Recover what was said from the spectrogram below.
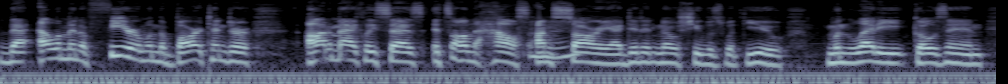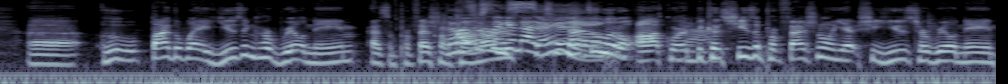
that element of fear when the bartender automatically says, "It's on the house. I'm Mm-hmm. sorry, I didn't know she was with you." When Letty goes in, uh, who, by the way, using her real name as a professional That was con thinking artist, that too. that's a little awkward because she's a professional, yet she used her real name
